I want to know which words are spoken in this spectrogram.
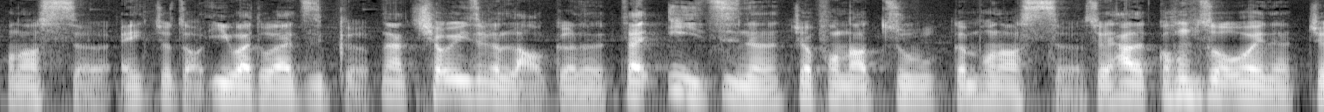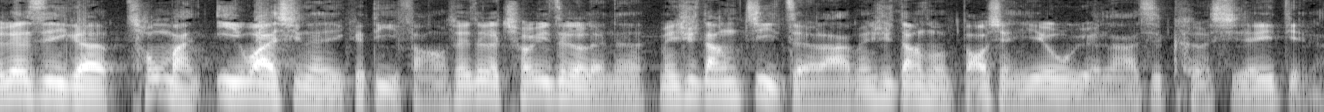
碰到蛇，哎，就走意外多灾之格。那秋意这个老哥呢，在意志呢就碰到猪跟碰到蛇，所以他的工作位呢，绝对是一个充满意外性的一个地方。所以这个邱毅这个人呢，没去当记者啦，没去当什么保险业务员啦，是可惜的一点啊。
